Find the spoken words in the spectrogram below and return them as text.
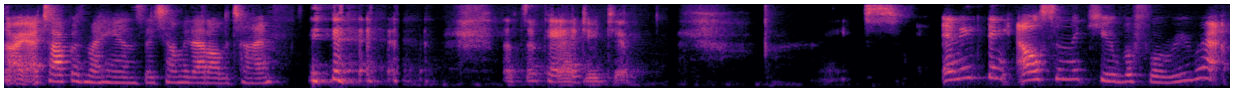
Sorry, I talk with my hands. They tell me that all the time. That's okay, I do too. Right. Anything else in the queue before we wrap?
